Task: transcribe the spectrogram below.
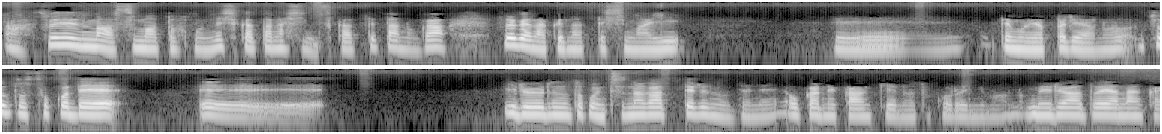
あ、それでまあスマートフォンね、仕方なしに使ってたのが、それがなくなってしまい、えー、でもやっぱりあの、ちょっとそこで、えー、いろいろなところに繋がってるのでね、お金関係のところにも、メルアドやなんか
